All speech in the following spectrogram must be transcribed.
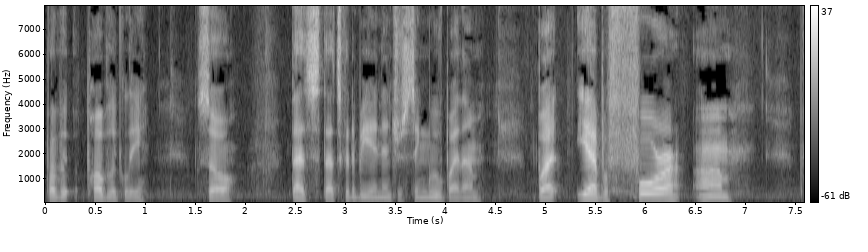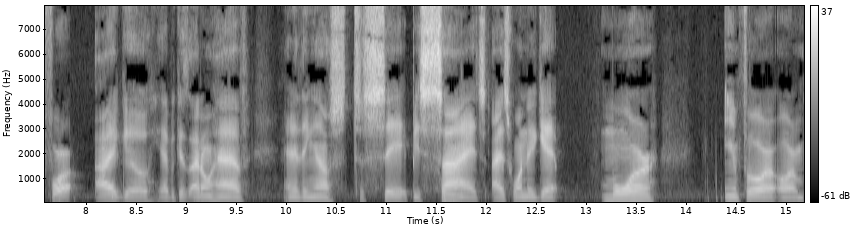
pub- publicly. So that's that's gonna be an interesting move by them. But yeah, before um before I go, yeah, because I don't have anything else to say besides I just wanted to get more info or, or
